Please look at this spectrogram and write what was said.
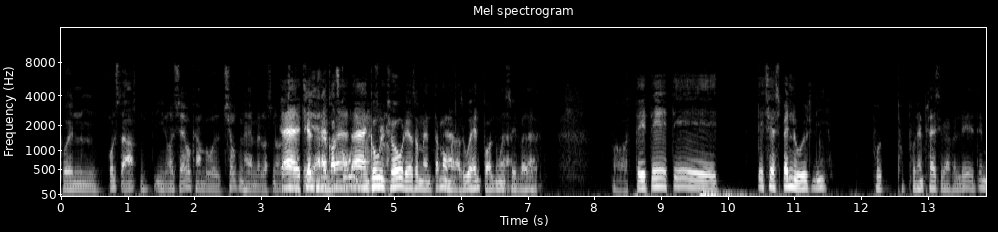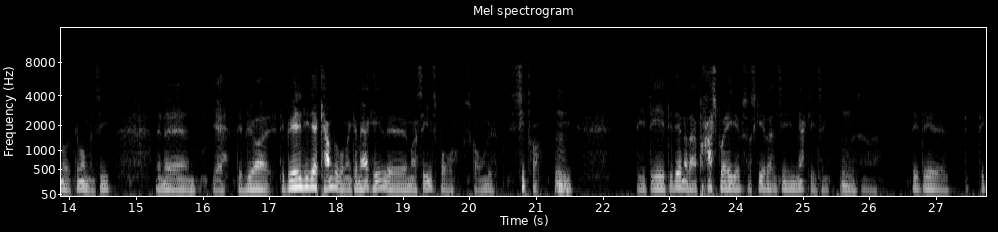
på en onsdag aften i en reservekamp mod Cheltenham eller sådan noget. Ja, det, Cheltenham, er godt der, der er en god tog der, så man, der må ja. man altså ud og hente bolden, uanset ja, hvad ja. Og det, det, det, det ser spændende ud lige på, på, på den plads i hvert fald, det, det, må, det må man sige. Men øh, ja, det bliver, det bliver en af de der kampe, hvor man kan mærke hele øh, Marcelsborg-skoven sidre. Fordi Mm. det, det, det er der, når der er pres på AGF, så sker der altid mærkelige ting. Mm. Altså, det, det, det, det,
